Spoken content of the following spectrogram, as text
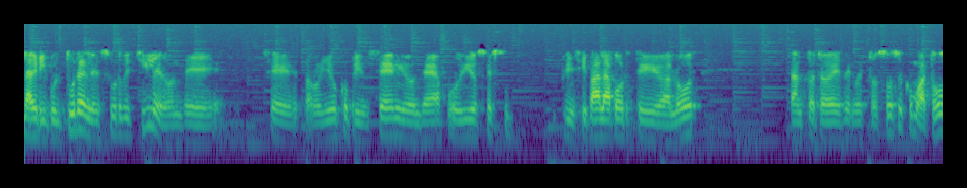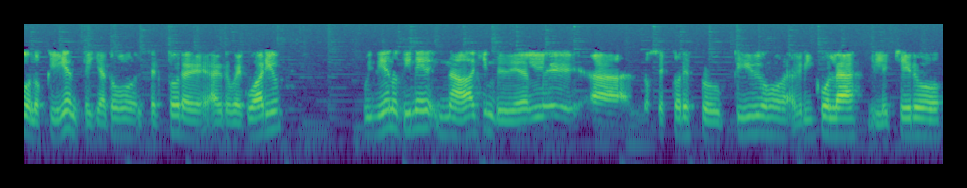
agricultura en el sur de Chile, donde se desarrolló Coprinsem y donde ha podido ser su principal aporte de valor, tanto a través de nuestros socios como a todos los clientes y a todo el sector eh, agropecuario, hoy día no tiene nada que envidiarle a los sectores productivos, agrícolas y lecheros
